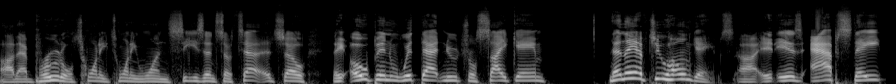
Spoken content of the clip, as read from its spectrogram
uh, that brutal 2021 season. So, t- so they open with that neutral site game. Then they have two home games. Uh, it is App State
